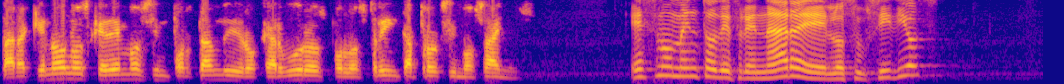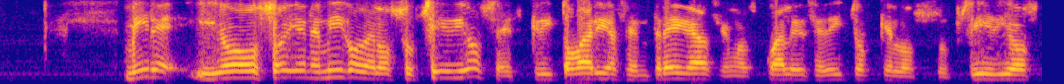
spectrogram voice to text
para que no nos quedemos importando hidrocarburos por los 30 próximos años. ¿Es momento de frenar eh, los subsidios? Mire, yo soy enemigo de los subsidios, he escrito varias entregas en las cuales he dicho que los subsidios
